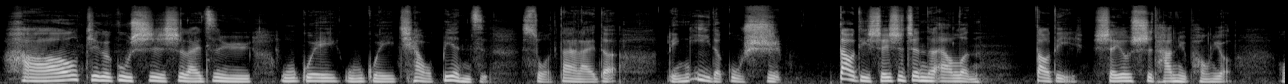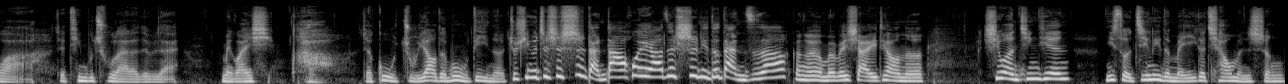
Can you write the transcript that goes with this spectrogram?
好，这个故事是来自于乌龟乌龟翘辫子所带来的灵异的故事。到底谁是真的 Alan？到底谁又是他女朋友？哇，这听不出来了，对不对？没关系。好，这故主要的目的呢，就是因为这是试胆大会啊，在试你的胆子啊。刚刚有没有被吓一跳呢？希望今天你所经历的每一个敲门声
